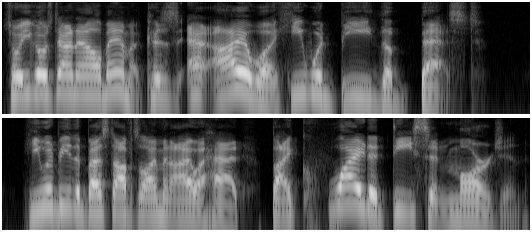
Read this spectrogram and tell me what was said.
So he goes down to Alabama because at Iowa he would be the best. He would be the best offensive lineman Iowa had by quite a decent margin.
